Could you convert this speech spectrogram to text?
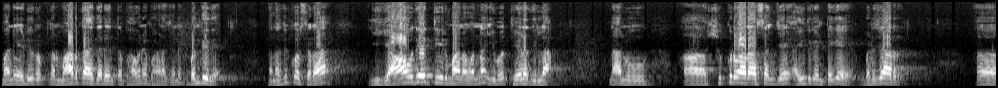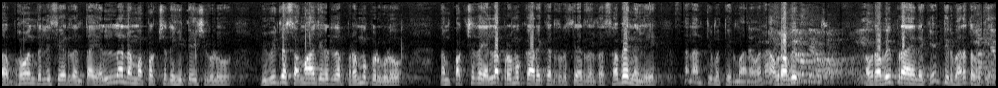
ಮನೆ ಯಡಿಯೂರಪ್ಪನವ್ರು ಮಾಡ್ತಾ ಇದ್ದಾರೆ ಅಂತ ಭಾವನೆ ಬಹಳ ಜನಕ್ಕೆ ಬಂದಿದೆ. ನಾನು ಅದಕ್ಕೋಸ್ಕರ ಈಗ ಯಾವುದೇ ತೀರ್ಮಾನವನ್ನು ಇವತ್ತು ಹೇಳೋದಿಲ್ಲ. ನಾನು ಶುಕ್ರವಾರ ಸಂಜೆ ಐದು ಗಂಟೆಗೆ ಬಡಜಾರ್ ಆ, ಭವನದಲ್ಲಿ ಸೇರಿದಂಥ ಎಲ್ಲ ನಮ್ಮ ಪಕ್ಷದ ಹಿತೈಷಿಗಳು, ವಿವಿಧ ಸಮಾಜಗಳ ಪ್ರಮುಖರುಗಳು, ನಮ್ಮ ಪಕ್ಷದ ಎಲ್ಲ ಪ್ರಮುಖ ಕಾರ್ಯಕರ್ತರು ಸೇರಿದಂಥ ಸಭೆಯಲ್ಲಿ ನಾನು ಅಂತಿಮ ತೀರ್ಮಾನವನ್ನು ಅವರ ಅಭಿ, ಅವರ ಅಭಿಪ್ರಾಯನ ಕೇಳಿ ತೀರ್ಮಾನ ತಗೋತೀನಿ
